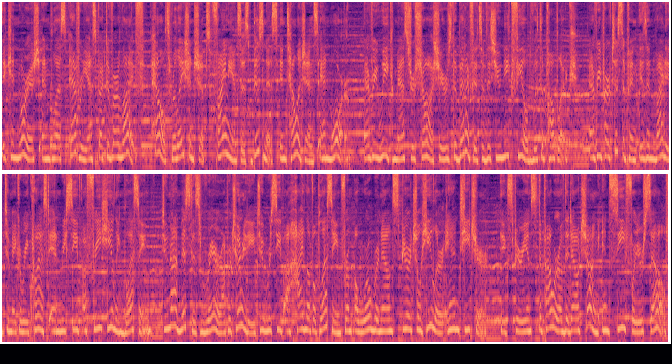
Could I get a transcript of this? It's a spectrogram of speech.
It can nourish and bless every aspect of our life health, relationships, finances, business, intelligence, and more. Every week, Master Sha shares the benefits of this unique field with the public. Every participant is invited to make a request and receive a free healing blessing. Do not miss this rare opportunity to receive a high level blessing from a world renowned spiritual healer and teacher. Experience the power of the Dao Chang and see for yourself.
